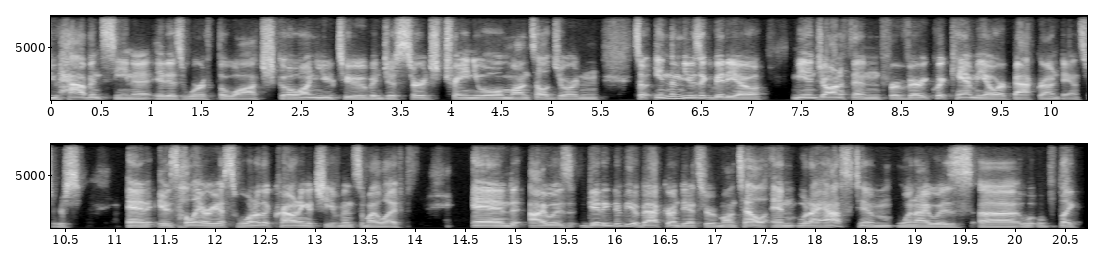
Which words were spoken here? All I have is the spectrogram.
If you haven't seen it, it is worth the watch. Go on YouTube and just search Trainual Montel Jordan. So in the music video, me and Jonathan, for a very quick cameo, are background dancers. And was hilarious. One of the crowning achievements of my life. And I was getting to be a background dancer with Montel. And what I asked him when I was uh, like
